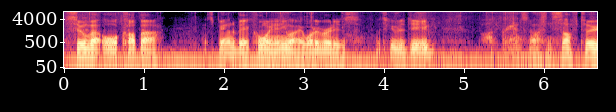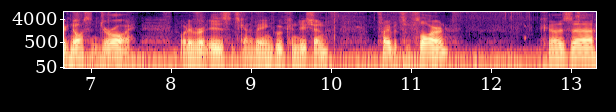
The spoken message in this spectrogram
Silver or copper. It's bound to be a coin anyway, whatever it is. Let's give it a dig. Oh, the ground's nice and soft too, nice and dry. Whatever it is, it's going to be in good condition. Let's hope it's a florin. Because, uh,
